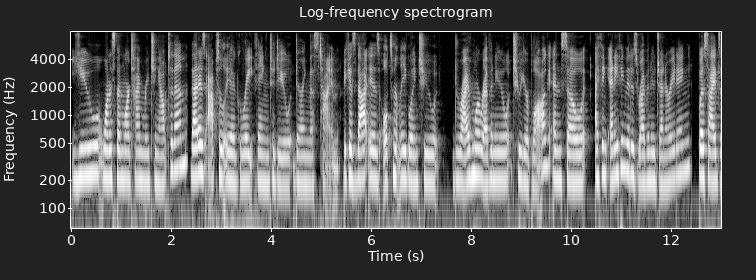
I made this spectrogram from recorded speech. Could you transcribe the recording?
you want to spend more time reaching out to them, that is absolutely a great thing to do during this time because that is ultimately going to drive more revenue to your blog. And so I think anything that is revenue generating, besides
